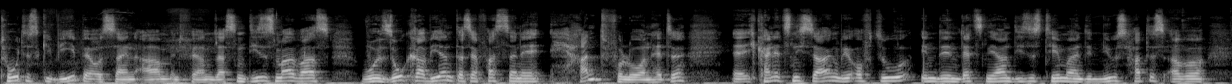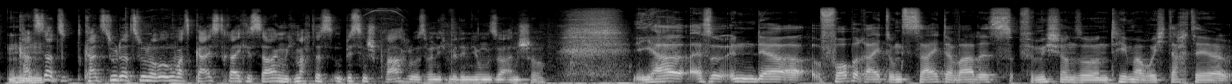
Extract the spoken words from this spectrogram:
totes Gewebe aus seinen Armen entfernen lassen. Dieses Mal war es wohl so gravierend, dass er fast seine Hand verloren hätte. Äh, ich kann jetzt nicht sagen, wie oft du in den letzten Jahren dieses Thema in den News hattest, aber mhm. kannst, dazu, kannst du dazu noch irgendwas Geistreiches sagen? Mich macht das ein bisschen sprachlos, wenn ich mir den Jungen so anschaue. Ja, also in der Vorbereitungszeit, da war das für mich schon so ein Thema, wo ich dachte,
